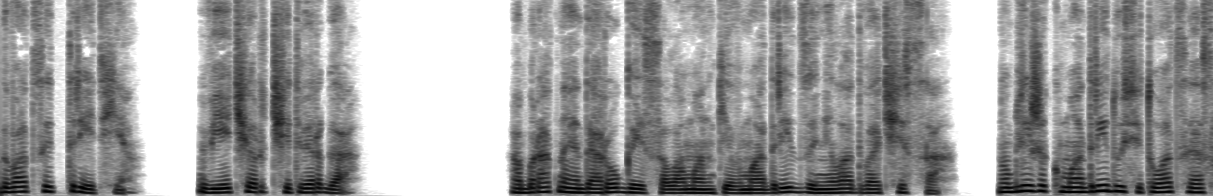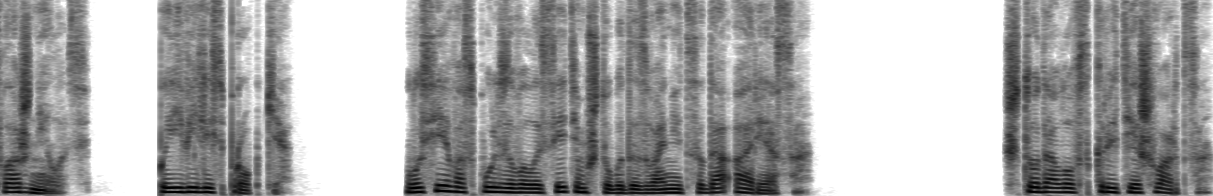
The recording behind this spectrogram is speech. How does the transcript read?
23. Вечер четверга. Обратная дорога из Саламанки в Мадрид заняла два часа. Но ближе к Мадриду ситуация осложнилась. Появились пробки. Лусия воспользовалась этим, чтобы дозвониться до Ариаса. «Что дало вскрытие Шварца?»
